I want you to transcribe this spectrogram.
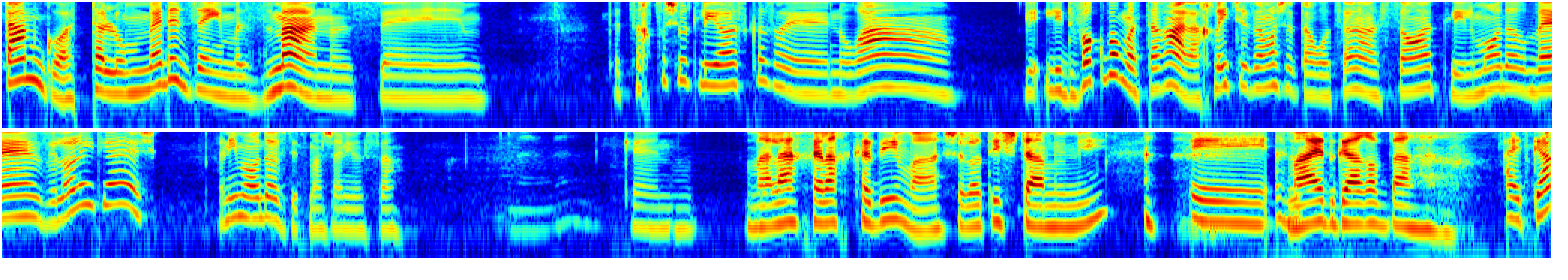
טנגו, אתה לומד את זה עם הזמן, אז אה, אתה צריך פשוט להיות כזה נורא, לדבוק במטרה, להחליט שזה מה שאתה רוצה לעשות, ללמוד הרבה ולא להתייאש. אני מאוד אוהבת את מה שאני עושה. כן. מה לאחל לך קדימה? שלא תשתעממי? אה, מה האתגר הבא? האתגר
